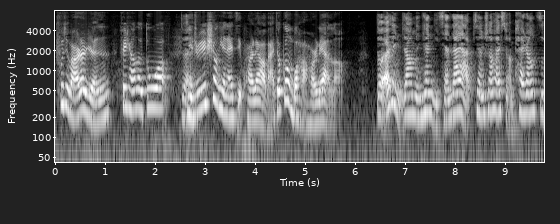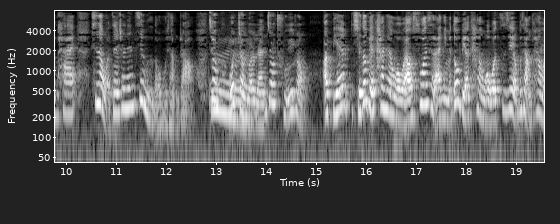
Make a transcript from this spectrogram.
出去玩儿的人非常的多，以至于剩下那几块料吧，就更不好好练了。对，而且你知道吗？你看以前咱俩健身还喜欢拍张自拍，现在我健身连镜子都不想照，就我整个人就是处于一种啊，别人谁都别看见我，我要缩起来，你们都别看我，我自己也不想看我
